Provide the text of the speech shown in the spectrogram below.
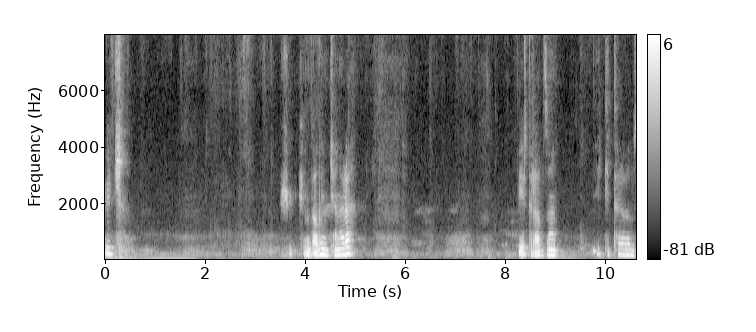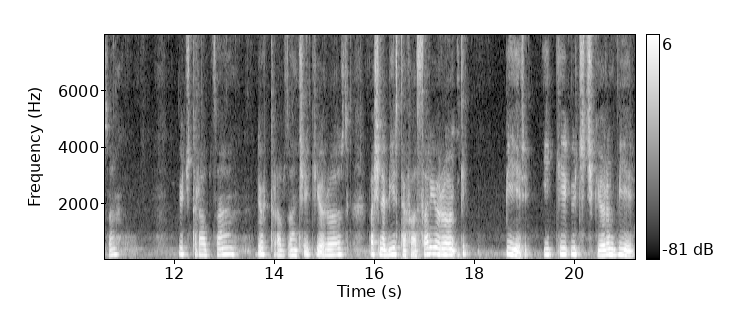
3 Şu ipimi de alayım kenara. Bir trabzan 2 trabzan 3 trabzan 4 trabzan çekiyoruz başına bir defa sarıyorum 2 1 2 3 çıkıyorum 1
